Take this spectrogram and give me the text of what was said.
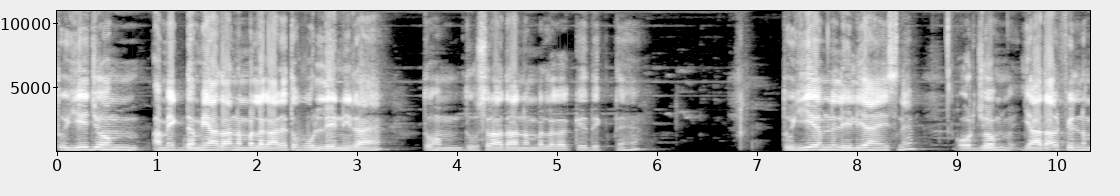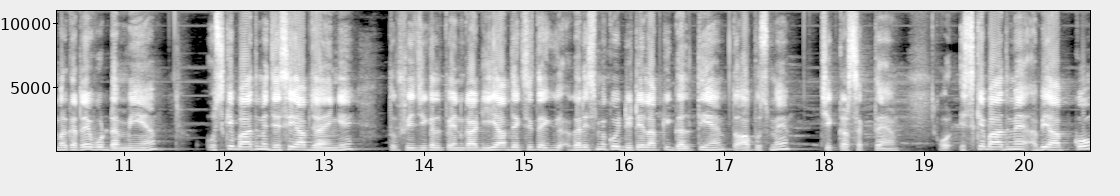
तो ये जो हम हम एक डमी आधार नंबर लगा रहे हैं तो वो ले नहीं रहा है। तो हम दूसरा आधार नंबर लगा के देखते हैं। तो ये हमने ले लिया है इसने, और जो हम ये आधार फिल नंबर कर रहे हैं, वो डमी है। उसके बाद में जैसे ही आप जाएँगे तो फ़िज़िकल पैन कार्ड ये आप देख सकते हैं अगर इसमें कोई डिटेल आपकी गलती है तो आप उसमें चेक कर सकते हैं। और इसके बाद में अभी आपको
